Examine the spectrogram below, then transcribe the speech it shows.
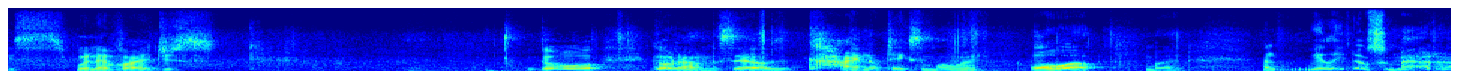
it's whenever I just go go down the stairs, it kind of takes a moment. Or up, but it really doesn't matter.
